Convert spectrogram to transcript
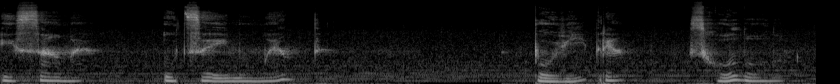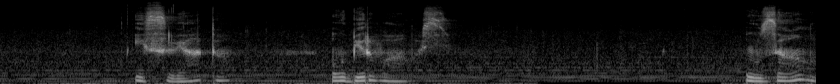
І саме у цей момент повітря схололо, і свято обірвалось. У залу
